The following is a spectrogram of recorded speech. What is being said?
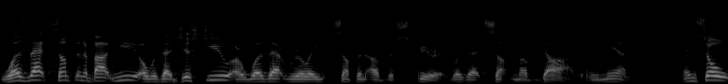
was that something about you or was that just you or was that really something of the Spirit? Was that something of God? Amen. And so,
